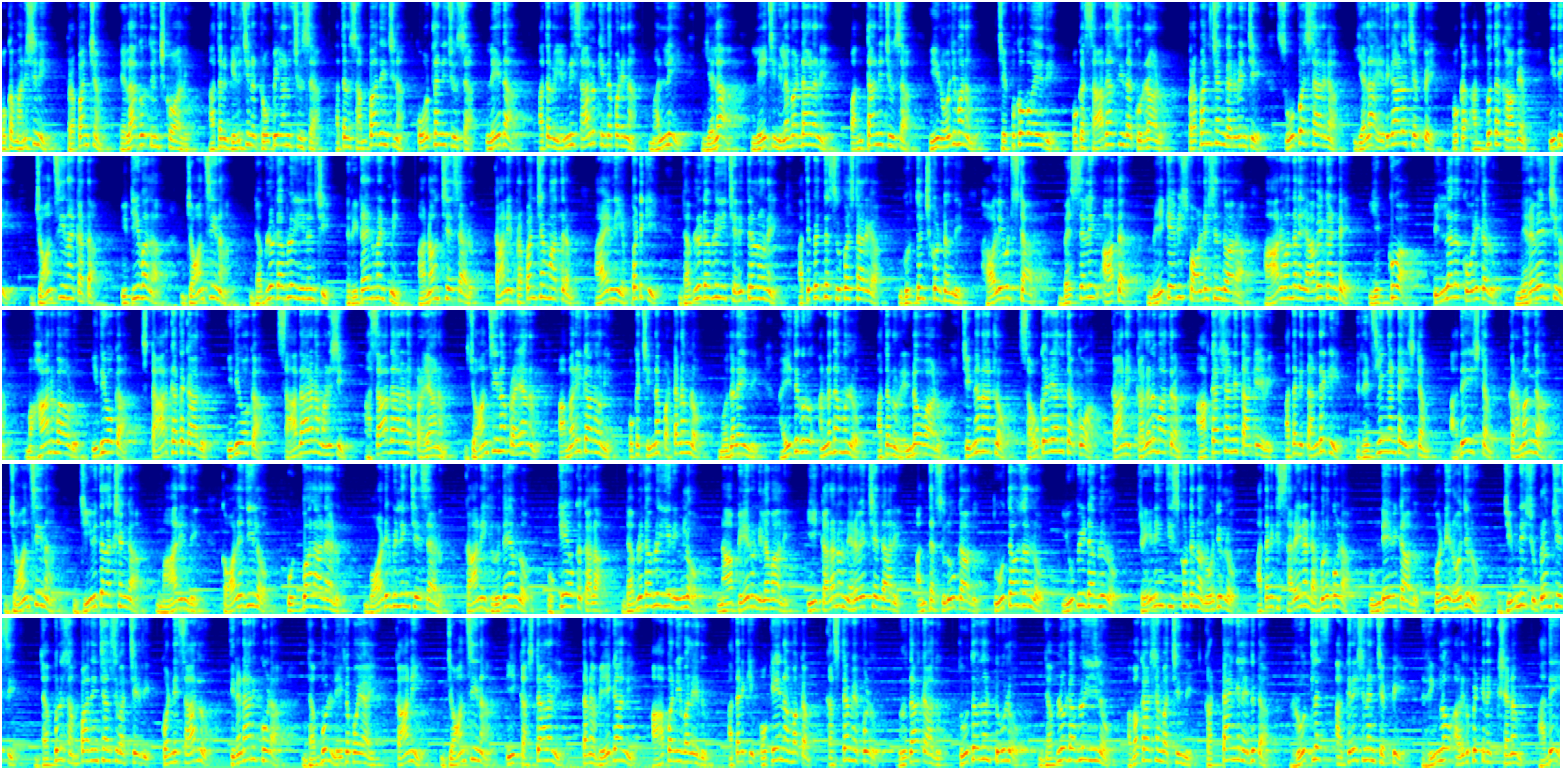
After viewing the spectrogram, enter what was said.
ఒక మనిషిని ప్రపంచం ఎలా గుర్తుంచుకోవాలి? అతను గెలిచిన ట్రోఫీలను చూసా అతను సంపాదించిన కోట్లని చూసా లేదా అతను ఎన్నిసార్లు కింద పడినా మళ్ళీ ఎలా లేచి నిలబడ్డాడని పంతాన్ని చూసా. ఈరోజు మనం చెప్పుకోబోయేది ఒక సాదాసీదా కుర్రాడు ప్రపంచం గర్వించే సూపర్ స్టార్గా ఎలా ఎదిగాడో చెప్పే ఒక అద్భుత కావ్యం. ఇది జాన్సీనా కథ. ఇటీవల జాన్సీనా డబ్ల్యూడబ్ల్యూఈ నుంచి రిటైర్మెంట్ని అనౌన్స్ చేశాడు. కానీ ప్రపంచం మాత్రం ఆయన్ని ఎప్పటికీ డబ్ల్యూడబ్ల్యూఈ చరిత్రలోనే అతిపెద్ద సూపర్ స్టార్గా గుర్తుంచుకుంటుంది. Hollywood star best selling author Make A Wish foundation ద్వారా ఆరు వందల యాభై కంటే ఎక్కువ పిల్లల కోరికలు నెరవేర్చిన మహానుభావుడు. ఇది ఒక స్టార్ కథ కాదు. ఇది ఒక సాధారణ మనిషి అసాధారణ ప్రయాణం. జాన్సీనా ప్రయాణం అమెరికాలోని ఒక చిన్న పట్టణంలో మొదలైంది. ఐదుగురు అన్నదమ్ముల్లో అతను రెండోవాడు. చిన్ననాట్లో సౌకర్యాలు తక్కువ కానీ కళలు మాత్రం ఆకాశాన్ని తాకేవి. అతని తండ్రికి రెజ్లింగ్ అంటే ఇష్టం. అదే ఇష్టం. క్రమంగా జాన్సీనా జీవిత లక్ష్యంగా మారింది. కాలేజీలో ఫుట్బాల్ ఆడాడు. బాడీ బిల్డింగ్ చేశాడు. కానీ హృదయంలో ఒకే ఒక కళ డబ్ల్యూడబ్ల్యూఈ రింగ్లో నా పేరు నిలవాలి. ఈ కళను నెరవేర్చే దారి అంత సులువు కాదు. టూ థౌజండ్లో యూపీడబ్ల్యూలో ట్రైనింగ్ తీసుకుంటున్న రోజుల్లో అతనికి సరైన డబ్బులు కూడా ఉండేవి కాదు. కొన్ని రోజులు జిమ్ని శుభ్రం చేసి డబ్బులు సంపాదించాల్సి వచ్చేది. కొన్నిసార్లు తినడానికి కూడా డబ్బులు లేకపోయాయి. కానీ జాన్సీనా ఈ కష్టాలని తన వేగాన్ని ఆపనివ్వలేదు. అతనికి ఒకే నమ్మకం కష్టం ఎప్పుడు వృధా కాదు. టూ థౌజండ్ టూలో డబ్ల్యూడబ్ల్యూఈలో అవకాశం వచ్చింది. కట్టాంగిల్ ఎదుట రూత్లెస్ అగ్రెషన్ అని చెప్పి రింగ్లో అడుగుపెట్టిన క్షణం అదే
